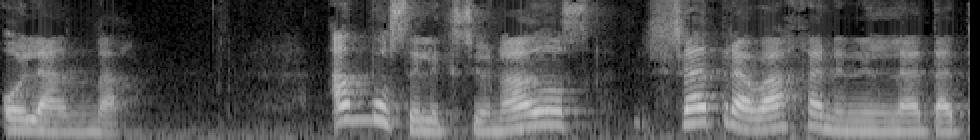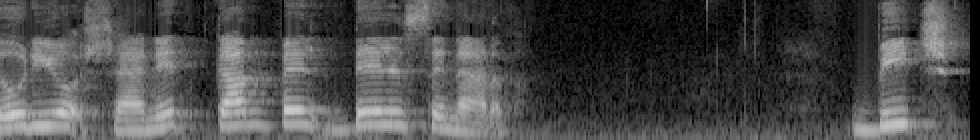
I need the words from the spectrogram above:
Holanda. Ambos seleccionados ya trabajan en el natatorio Janet Campbell del Senard. Beach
